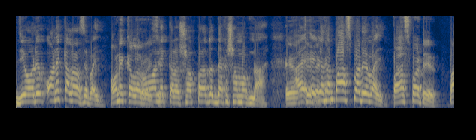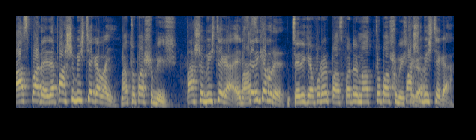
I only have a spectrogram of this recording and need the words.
যে অনেক অনেক কালার আছে ভাই। অনেক কালার রয়েছে। অনেক কালার সব কালার তো দেখা সম্ভব না। এই হচ্ছে আর এটা তো পাঁচ পাটের ভাই। পাঁচ পাটের। পাঁচ পাটের এটা পাঁচশো বিশ টাকা ভাই। মাত্র পাঁচশো বিশ। পাঁচশো বিশ টাকা এটা চেরি কাপুরের। চেরি কাপড়ের পাঁচ পাটের মাত্র পাঁচশো বিশ পাঁচশো টাকা।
